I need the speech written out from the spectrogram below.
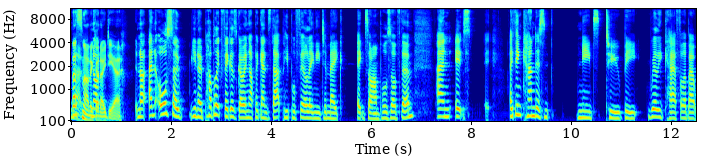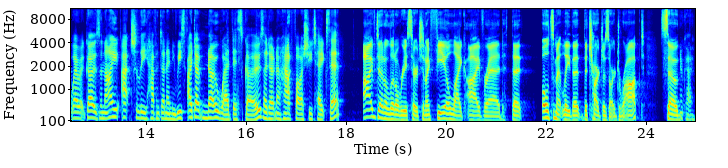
That's No, not a not- good idea. no, and also, you know, public figures going up against that, people feel they need to make examples of them. And it's, I think Candace needs to be really careful about where it goes. And I actually haven't done any research. I don't know where this goes. I don't know how far she takes it. I've done a little research and I feel like I've read that ultimately the, the charges are dropped. So Okay.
